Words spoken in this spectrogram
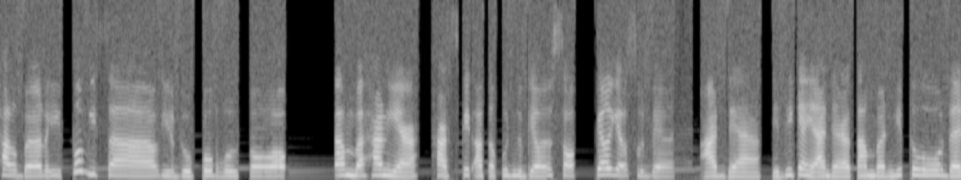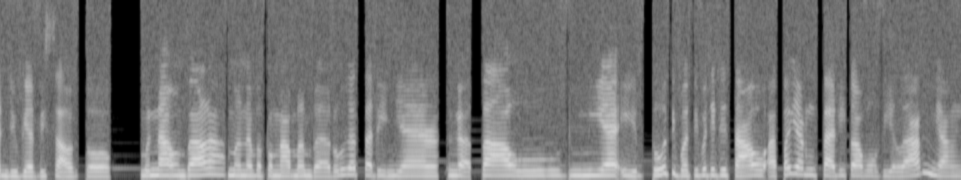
hal baru itu bisa didukung untuk tambahan ya hard skill ataupun juga soft skill yang sudah ada jadi kayak ada tambahan gitu dan juga bisa untuk menambah menambah pengalaman baru yang tadinya nggak tahu dunia itu tiba-tiba jadi tahu apa yang tadi kamu bilang yang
